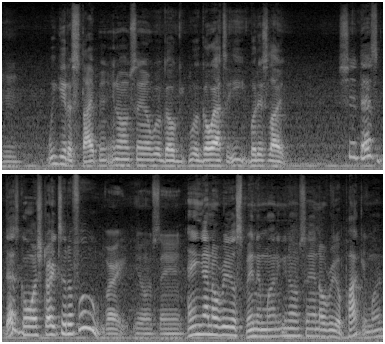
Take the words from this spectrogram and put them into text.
Mhm. we get a stipend. You know what I'm saying? We'll go we'll go out to eat, but it's like, shit, that's that's going straight to the food. right, you know what I'm saying. I ain't got no real spending money. You know what I'm saying? No real pocket money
